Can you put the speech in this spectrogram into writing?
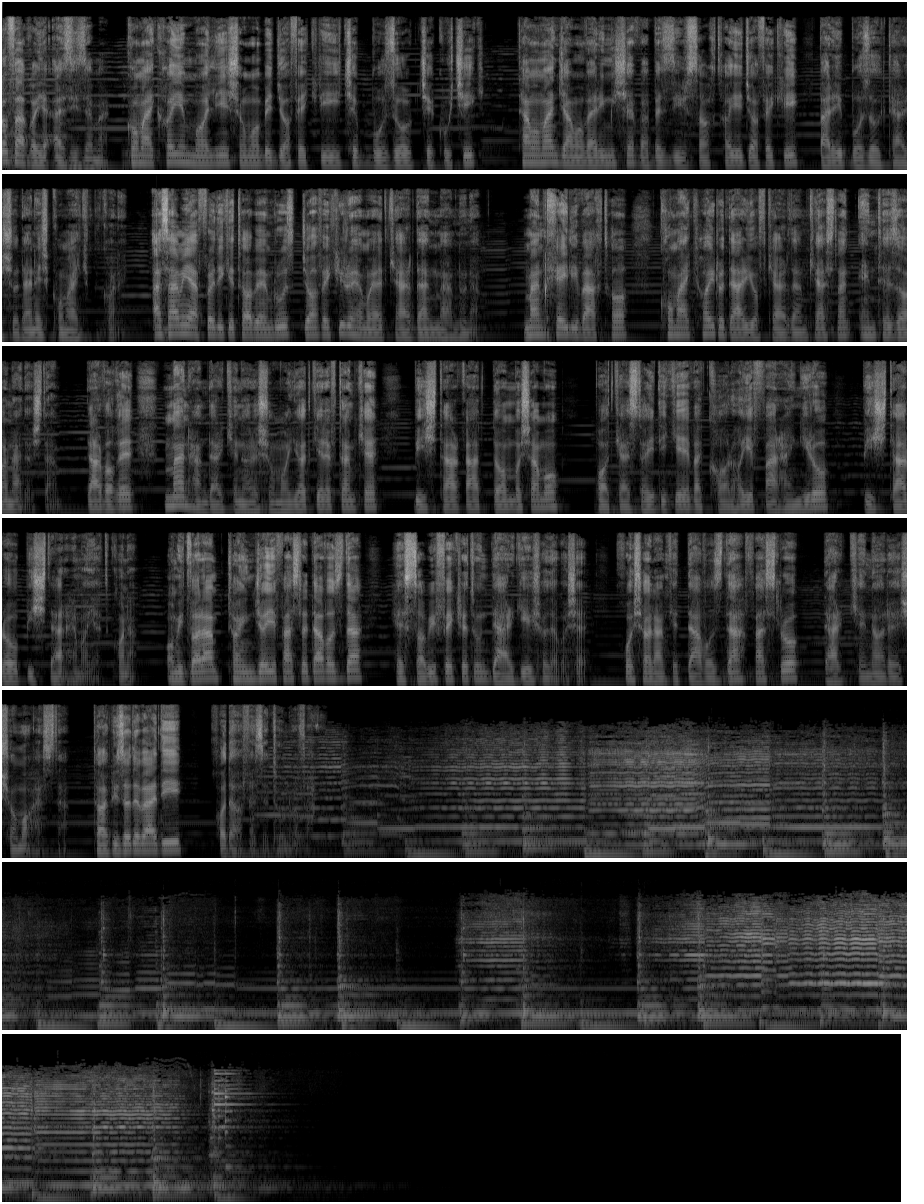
رفقای عزیز من کمک های مالی شما به جافکری چه بزرگ چه کوچیک تماما جمعوری میشه و به زیرساخت های جافکری برای بزرگتر شدنش کمک می‌کنه. از همه افرادی که تا به امروز جافکری رو حمایت کردن ممنونم. من خیلی وقتها کمک هایی رو دریافت کردم که اصلا انتظار نداشتم. در واقع من هم در کنار شما یاد گرفتم که بیشتر قدردان باشم و پادکست های دیگه و کارهای فرهنگی رو بیشتر و بیشتر حمایت کنم. امیدوارم تا اینجای فصل دوازده حسابی فکرتون درگیر شده باشه. خوشحالم که دوازده فصل رو در کنار شما هستم. تا اپیزود بعدی خداحافظتون رفقا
